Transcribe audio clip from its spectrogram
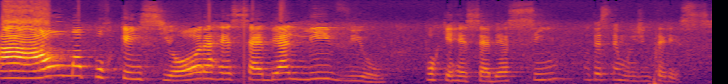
a alma por quem se ora recebe alívio porque recebe assim um testemunho de interesse.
